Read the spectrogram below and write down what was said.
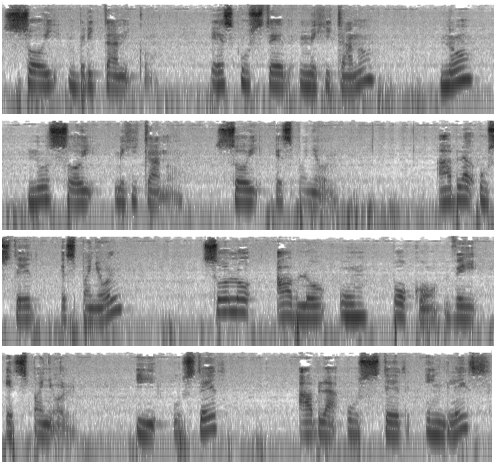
soy británico. ¿Es usted mexicano? No, no soy mexicano, soy español. ¿Habla usted español? Solo hablo un poco de español. ¿Y usted? ¿Habla usted inglés?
